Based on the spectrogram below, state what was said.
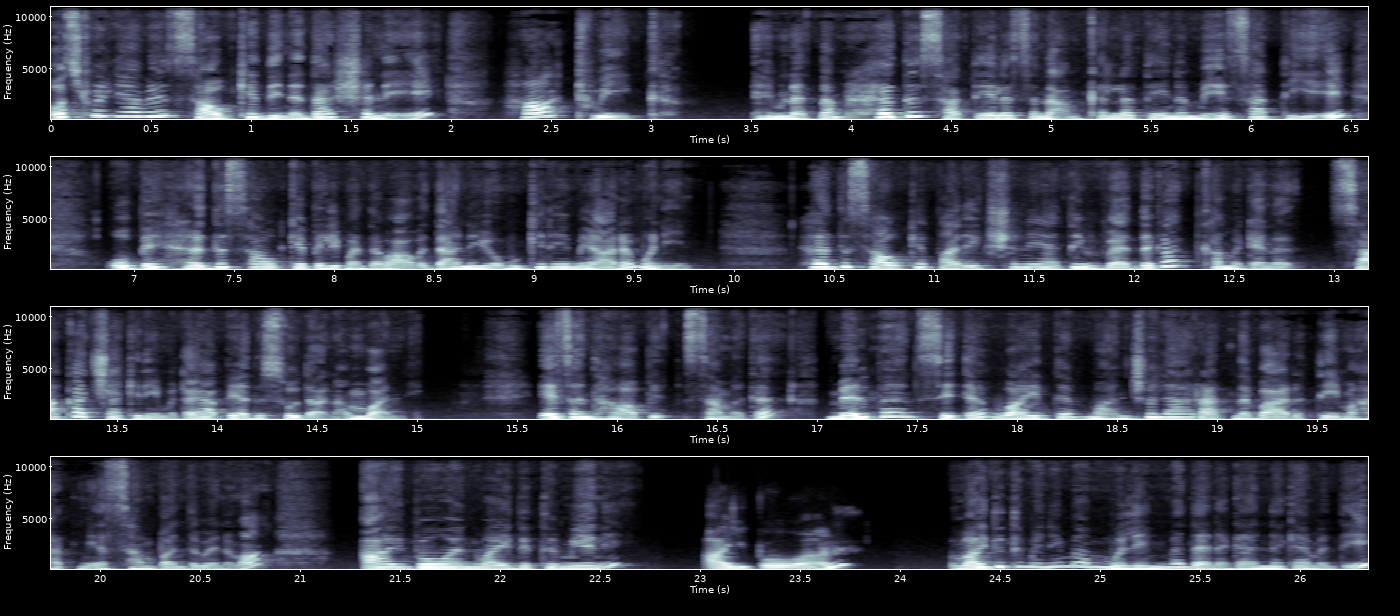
ඔස්ට්‍රලියාවේ සෞඛ්‍ය දිනදර්ශනයේ හාට්වීක් එහෙම නැත්නම් හෘද සතිය ලෙස නම් කරලා තියෙන මේ සතියේ ඔබේ හෘද සෞඛ්‍ය පිළිබඳව අවධානය යොමු කිරීමේ අරමුණින් හෘද සෞඛ්‍ය පරීක්ෂණයේ ඇති වැදගත්කම ගැන සාකච්ඡා කිරීමට අපි අද සූදානම් වන්නේ. ඒ සඳහා අපි සමග මෙල්බර්න් සිට වෛද්‍ය මංජුලා රත්නභාරතී මහත්මිය සම්බන්ධ වෙනවා. ආයිබෝවන් වෛද්‍යතුමියනි අයිබෝවන් වෛද්‍යතුමිනි මම මුලින්ම දැනගන්න කැමති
